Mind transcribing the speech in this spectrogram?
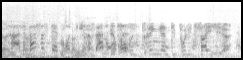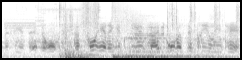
Notrufzentrale, was ist der Grund Ihres Wir Anrufes? brauchen dringend die Polizei hier. Befehlsänderung. Das vorherige Ziel bleibt oberste Priorität.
